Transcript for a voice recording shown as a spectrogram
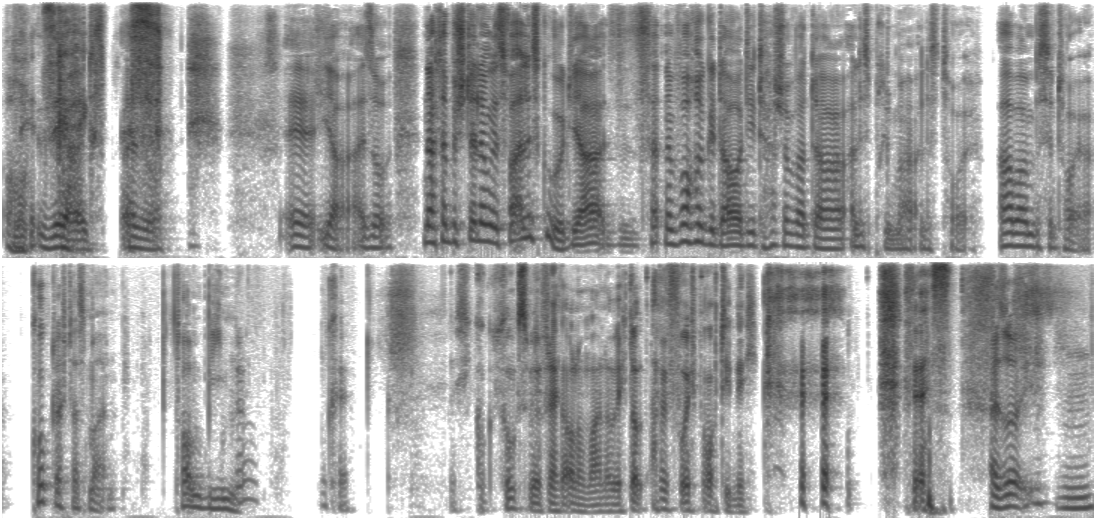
Oh sehr Gott. express. Also, äh, ja, also nach der Bestellung, es war alles gut. Ja, es hat eine Woche gedauert, die Tasche war da, alles prima, alles toll. Aber ein bisschen teuer. Guckt euch das mal an. Tom Bean. Ja. Okay. Ich guck, ich guck's mir vielleicht auch nochmal an, aber ich glaube nach wie vor, ich brauche die nicht. Also Mhm.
